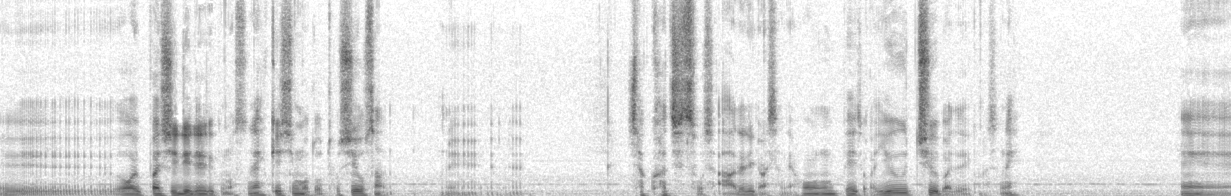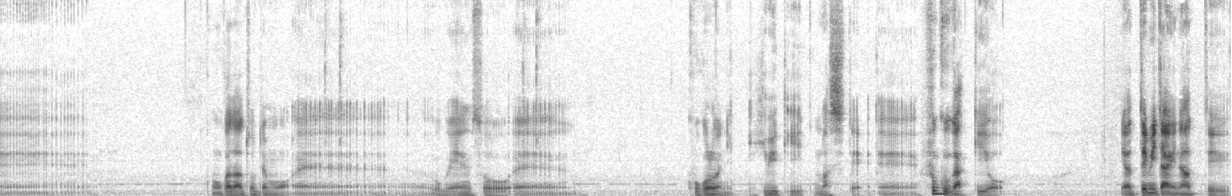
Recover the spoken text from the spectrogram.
えー、あいっぱい CD 出てきますね。岸本敏夫さん、えー、尺八奏者あ出てきましたね。ホームページとか YouTuber 出てきましたね。えー、この方はとても、えー、僕演奏、えー、心に響きまして、えー、吹く楽器をやってみたいなって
